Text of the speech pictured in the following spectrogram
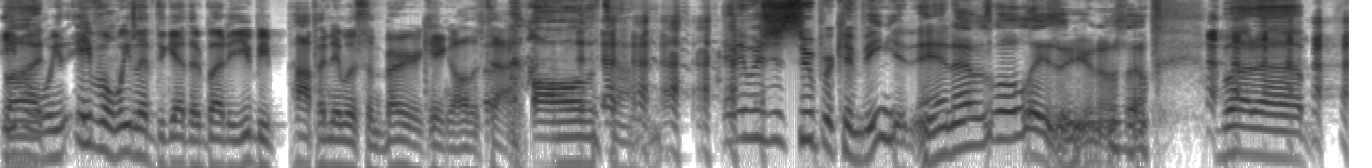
Even but when we even when we lived together, buddy, you'd be popping in with some Burger King all the time. all the time, and it was just super convenient. And I was a little lazy, you know. So, but uh,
